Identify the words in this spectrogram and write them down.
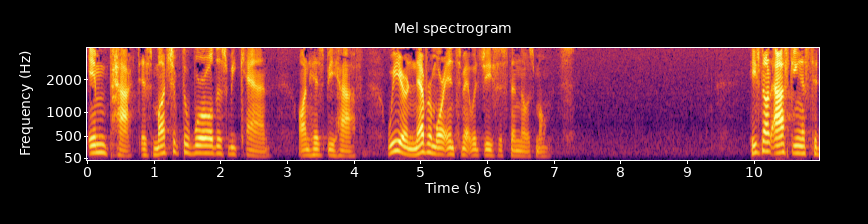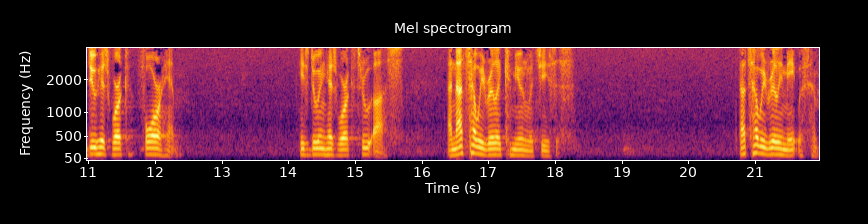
impact as much of the world as we can on his behalf. We are never more intimate with Jesus than those moments. He's not asking us to do his work for him. He's doing his work through us. And that's how we really commune with Jesus. That's how we really meet with him.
